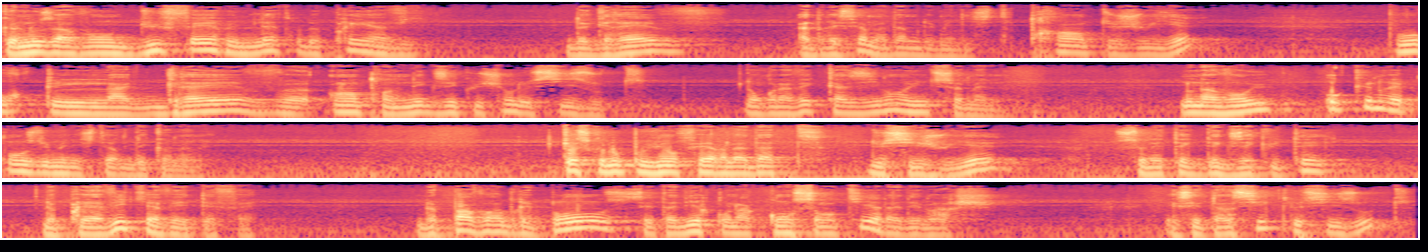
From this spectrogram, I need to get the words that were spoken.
que nous avons dû faire une lettre de préavis de grève adressée à Madame le ministre. 30 juillet, pour que la grève entre en exécution le 6 août. Donc on avait quasiment une semaine. Nous n'avons eu aucune réponse du ministère de l'économie. Qu'est-ce que nous pouvions faire à la date? Du 6 juillet Ce n'était que d'exécuter le préavis qui avait été fait. Ne pas avoir de réponse, c'est-à-dire qu'on a consenti à la démarche. Et c'est ainsi que le 6 août,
